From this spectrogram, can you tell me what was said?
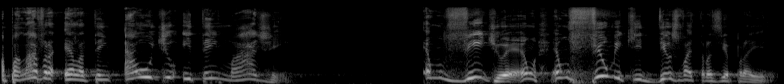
A palavra ela tem áudio e tem imagem. É um vídeo, é um, é um filme que Deus vai trazer para ele.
